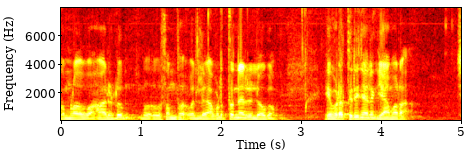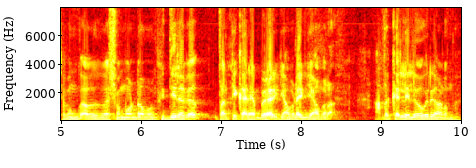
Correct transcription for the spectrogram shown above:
നമ്മൾ ആരോടും സംസാരില്ല അവിടെ തന്നെ ഒരു ലോകം. എവിടെ തിരിഞ്ഞാലും ക്യാമറ. ചിലപ്പം വിഷമം കൊണ്ട് നമ്മൾ ഭിത്തിയിലൊക്കെ തട്ടി കരയുമ്പോഴായിരിക്കും അവിടെയും ക്യാമറ. അതൊക്കെ അല്ലേ ലോകം കാണുന്നത്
